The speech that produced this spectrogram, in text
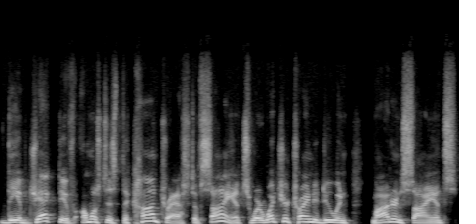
the objective almost is the contrast of science, where what you're trying to do in modern science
